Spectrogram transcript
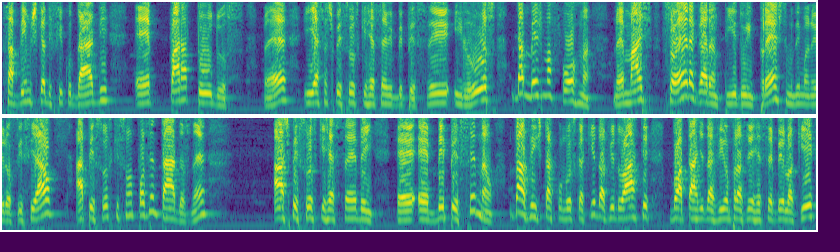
Sabemos que a dificuldade é para todos, né? E essas pessoas que recebem BPC e LOAS, da mesma forma, né? Mas só era garantido o empréstimo de maneira oficial a pessoas que são aposentadas, né? as pessoas que recebem é, é, BPC, não. Davi está conosco aqui, Davi Duarte. Boa tarde, Davi. É um prazer recebê-lo aqui.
